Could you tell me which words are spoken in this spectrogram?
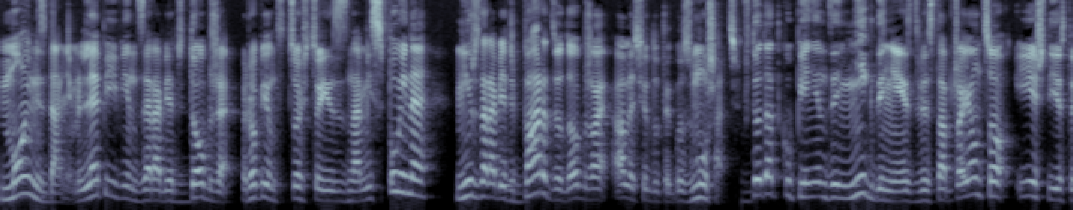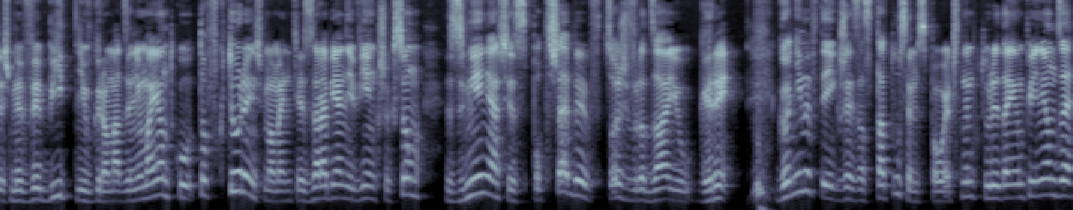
Moim zdaniem lepiej więc zarabiać dobrze, robiąc coś, co jest z nami spójne, niż zarabiać bardzo dobrze, ale się do tego zmuszać. W dodatku pieniędzy nigdy nie jest wystarczająco i jeśli jesteśmy wybitni w gromadzeniu majątku, to w którymś momencie zarabianie większych sum zmienia się z potrzeby w coś w rodzaju gry. Gonimy w tej grze za statusem społecznym, który dają pieniądze,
